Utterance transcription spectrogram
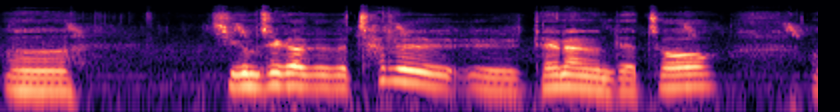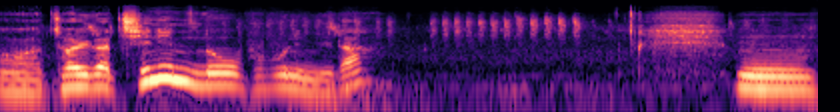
어, 지금 제가 그 차를 대놨는데 저 어, 저희가 진입로 부분입니다. 음,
